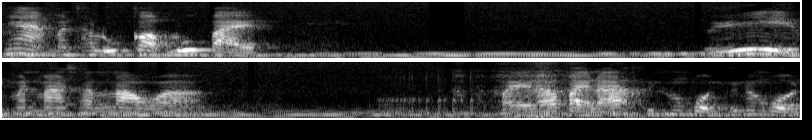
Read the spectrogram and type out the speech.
เนี่ยมันทะลุกรอบรูปไป เฮ้ยมันมาชั้นเราอะไปแล้วไปแล้วขึ้นข้างบนขึ้นข้างบน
